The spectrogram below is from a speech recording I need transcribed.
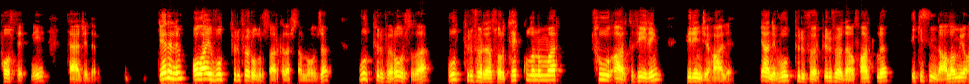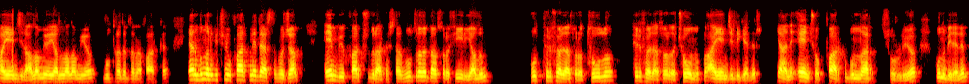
post etmeyi tercih ederim. Gelelim olay would prefer olursa arkadaşlar ne olacak? Would prefer olursa da would prefer'den sonra tek kullanım var. To artı feeling birinci hali. Yani would prefer, prefer'den farklı. İkisini de alamıyor. ING alamıyor, yalın alamıyor. Would farkı. Yani bunların üçünün farkı ne dersin hocam? En büyük fark şudur arkadaşlar. Would sonra fiil yalın. Would prefer'den sonra to'lu. Prefer'den sonra da çoğunlukla ing'li gelir. Yani en çok farkı bunlar soruluyor. Bunu bilelim.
